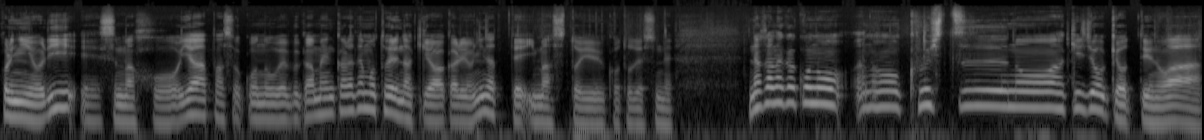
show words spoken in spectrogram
これにより、え、スマホやパソコンのウェブ画面からでもトイレの空きが分かるようになっていますということですね。なかなかこのあの空室の空き状況っていうのは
